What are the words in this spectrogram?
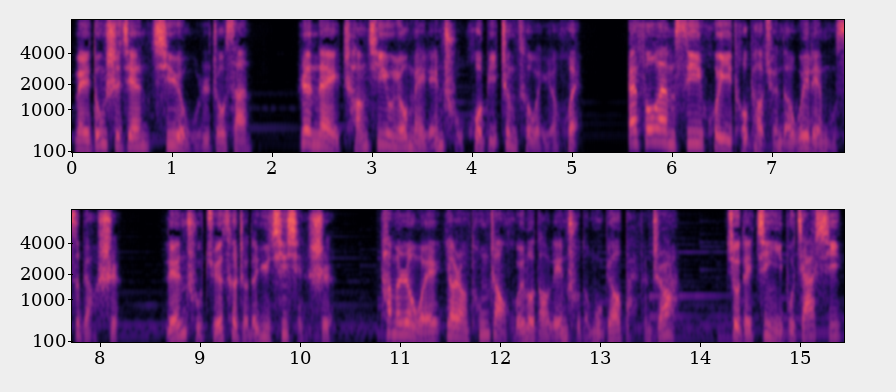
美东时间七月五日周三，任内长期拥有美联储货币政策委员会。FOMC 会议投票权的威廉姆斯表示，联储决策者的预期显示，他们认为要让通胀回落到联储的目标百分之二，就得进一步加息。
